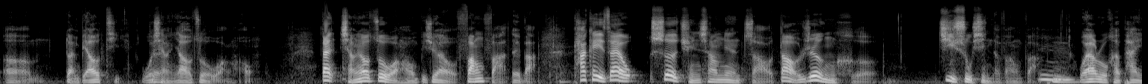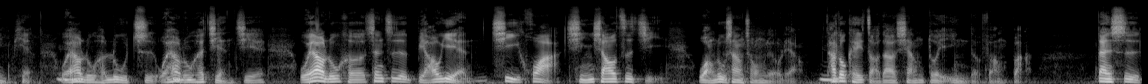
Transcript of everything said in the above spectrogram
呃短标题，我想要做网红，但想要做网红必须要有方法，对吧？他可以在社群上面找到任何。技术性的方法，嗯，我要如何拍影片？嗯、我要如何录制？我要如何剪接？嗯、我要如何甚至表演、企划、行销自己？网络上冲流量，他都可以找到相对应的方法。嗯、但是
